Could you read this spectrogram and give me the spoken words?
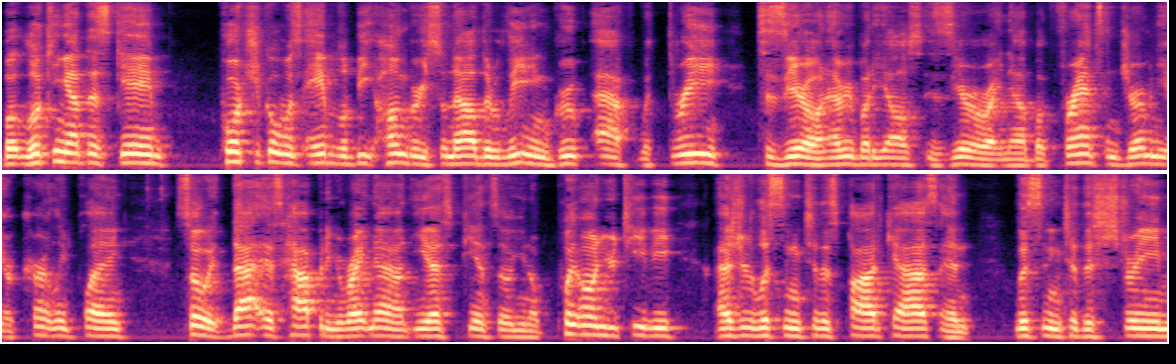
But looking at this game, Portugal was able to beat Hungary, so now they're leading Group F with three to zero, and everybody else is zero right now. But France and Germany are currently playing, so that is happening right now on ESPN. So you know, put on your TV as you're listening to this podcast and listening to this stream.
